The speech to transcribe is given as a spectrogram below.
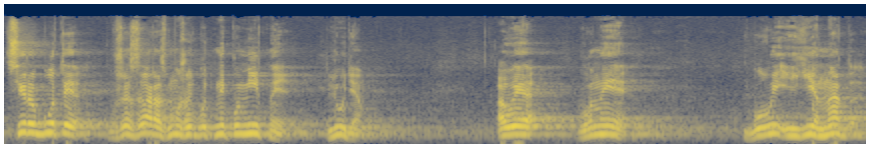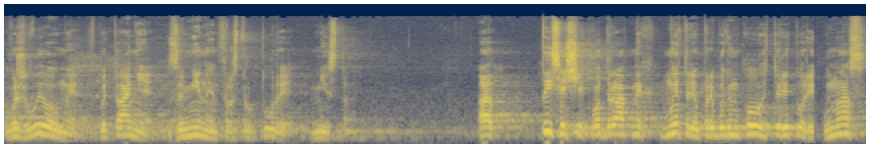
Ці роботи вже зараз можуть бути непомітні людям, але вони були і є надважливими в питанні заміни інфраструктури міста. А тисячі квадратних метрів прибудинкових територій. У нас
